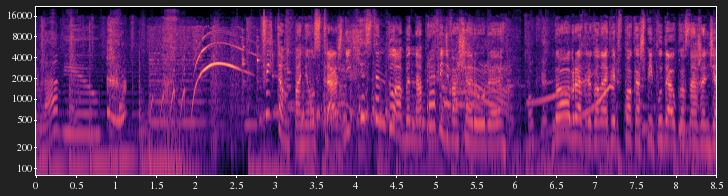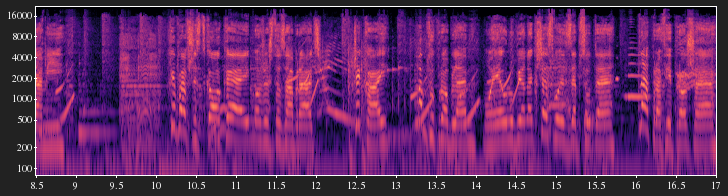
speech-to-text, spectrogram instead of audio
I love you. Witam panią strażnik. Jestem tu, aby naprawić wasze rury. Dobra, tylko najpierw pokaż mi pudełko z narzędziami. Chyba wszystko okej, możesz to zabrać. Czekaj, mam tu problem. Moje ulubione krzesło jest zepsute. Napraw je proszę.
